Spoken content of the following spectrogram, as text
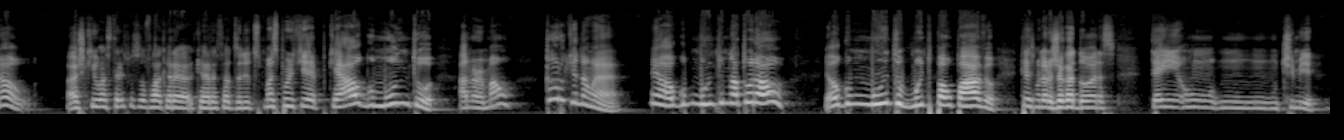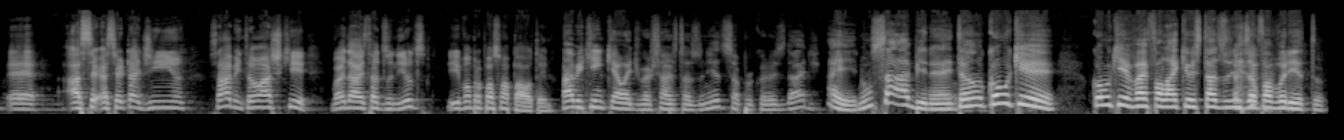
Meu, acho que umas três pessoas falaram que era, que era Estados Unidos. Mas por quê? Porque é algo muito anormal? Claro que não é. É algo muito natural. É algo muito, muito palpável. Tem as melhores jogadoras, tem um, um- um time é, acer- acertadinho, sabe? Então eu acho que vai dar Estados Unidos e vamos pra próxima pauta aí. Sabe quem que é o adversário dos Estados Unidos, só por curiosidade? Aí, não sabe, né? Então, como que, como que vai falar que os Estados Unidos é o favorito?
